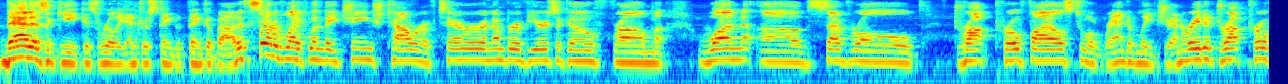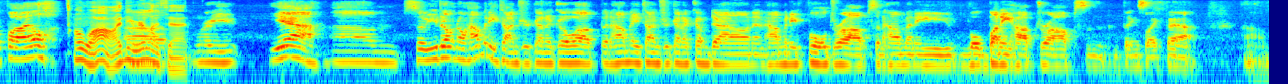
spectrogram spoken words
that as a geek is really interesting to think about. It's sort of like when they changed Tower of Terror a number of years ago from one of several drop profiles to a randomly generated drop profile. Oh wow, I didn't uh, realize that. Where you, yeah, um, so you don't know how many times you're going to go up and how many times you're going to come down and how many full drops and how many little bunny hop drops and, and things like that. Um,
